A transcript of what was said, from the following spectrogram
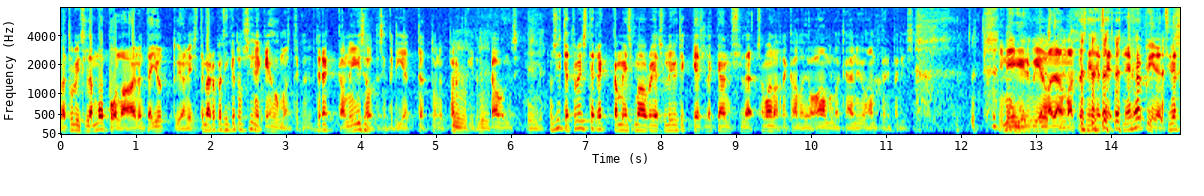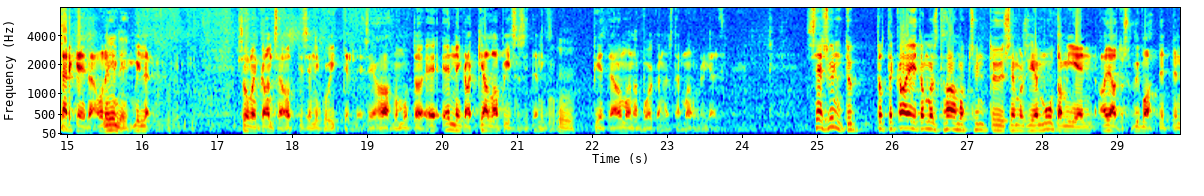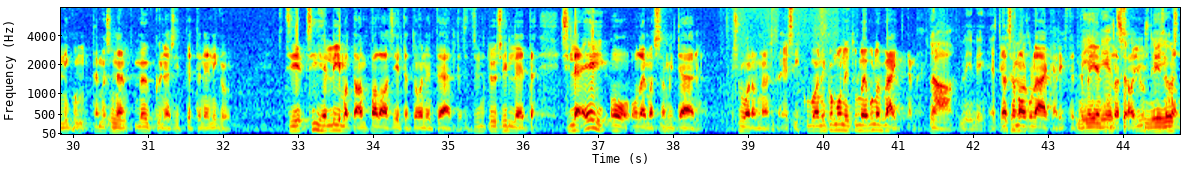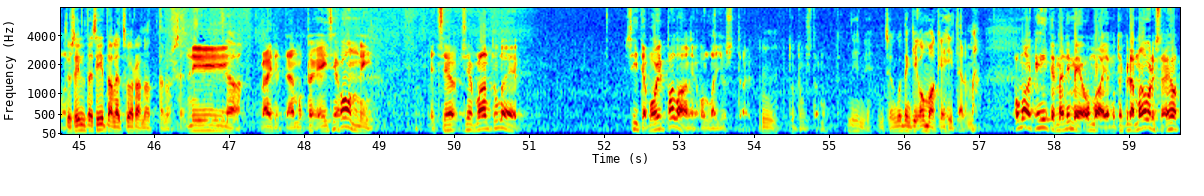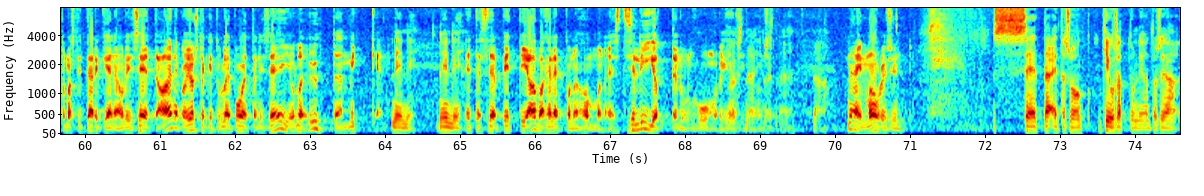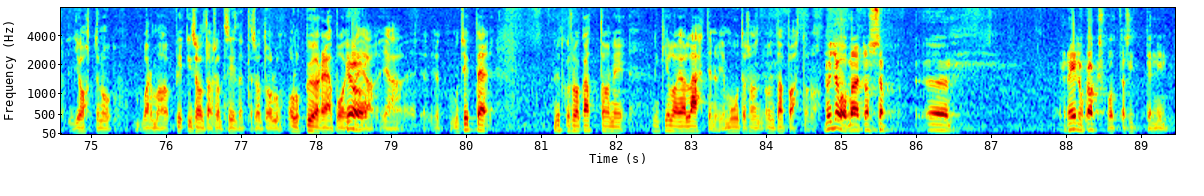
mä tulin sillä mopolla aina näitä juttuja, niin sitten mä rupesin katsoa siinä kehumaan, että kun se rekka on niin iso, että se piti jättää tuonne parkkiin mm, kauemmas. Niin, niin. No sitten tuli sitten rekkamies Mauri ja se oli yhtäkkiä sillä käynyt sillä samalla rekalla jo aamulla käynyt jo Antwerpenissä. Niin, niin hirviä just ajamaan, että se, ja se, ne höpinät, siinä tärkeintä oli, Niin, niin, niin. millä Suomen kansa otti sen niin kuin itselleen, se hahmo, mutta e- ennen kaikkea Lapissa sitä niin kuin mm. pidetään omana poikana sitä Mauria. Se syntyy, totta kai tuommoiset hahmot syntyy semmoisia muutamien ajatusvivahteiden niin kuin tämmöisenä mm. möykkynä sitten, että ne niin kuin, siihen liimataan palaa sieltä toinen täältä. Se syntyy silleen, että sillä ei ole olemassa mitään suoranaista esikuvaa, niin kuin moni tulee mulle väittämään. Jaa, niin, niin. Että ja sama kuin lääkäristä, että niin, meidän niin, kunnassa on just niin, just, siltä, siitä olet suoraan ottanut sen. Niin, Jaa. väitetään, mutta ei se ole niin. Että se, se vaan tulee, siitä voi palane olla jostain mm. tutusta. Mutta. Niin, niin, mutta se on kuitenkin oma kehitelmä. Oma kehitelmä nimenomaan, ja, mutta kyllä Maurissa ehdottomasti tärkeänä oli se, että aina kun jostakin tulee puhetta, niin se ei ole yhtään mikkään. Niin, niin. Niin, niin. Että sitä pidettiin aivan helppona hommana. Ja sitten se liiottelun huumori. Just näin, just näin. Joo. Näin Mauri syntyi. Se, että, että se on kiusattu, niin on tosiaan johtunut varmaan isolta osalta siitä, että sä oot ollut, ollut pyöreä poika. Joo. Ja, ja, ja, mutta sitten nyt kun sua katsoo, niin, niin kiloja on lähtenyt ja muutos on, on tapahtunut. No joo, mä tuossa reilu kaksi vuotta sitten, niin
